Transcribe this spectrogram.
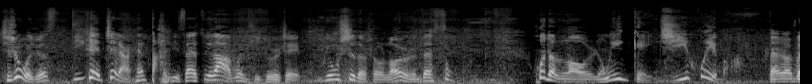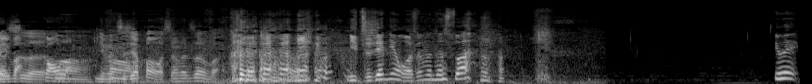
其实我觉得 DK 这两天打比赛最大的问题就是这个，优势的时候老有人在送，或者老容易给机会吧。代表委婉高了你们直接报我身份证吧。你你直接念我身份证算了，因为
